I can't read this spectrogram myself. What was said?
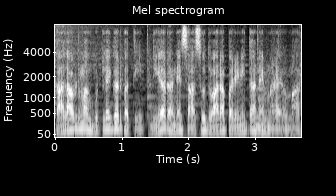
કાલાવડમાં બુટલેગર પતિ દિયર અને સાસુ દ્વારા પરિણીતાને મરાયો માર.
